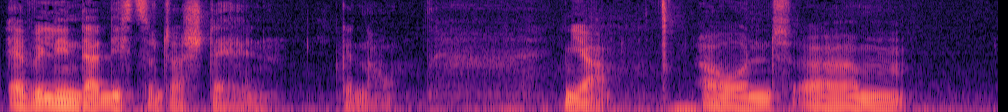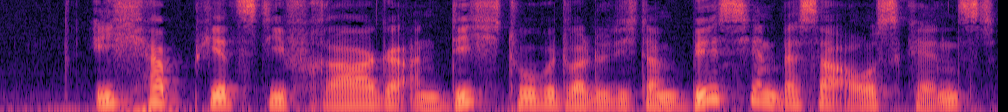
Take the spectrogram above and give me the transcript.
er will ihnen da nichts unterstellen. Genau. Ja, und ähm, ich habe jetzt die Frage an dich, Tobit, weil du dich da ein bisschen besser auskennst.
